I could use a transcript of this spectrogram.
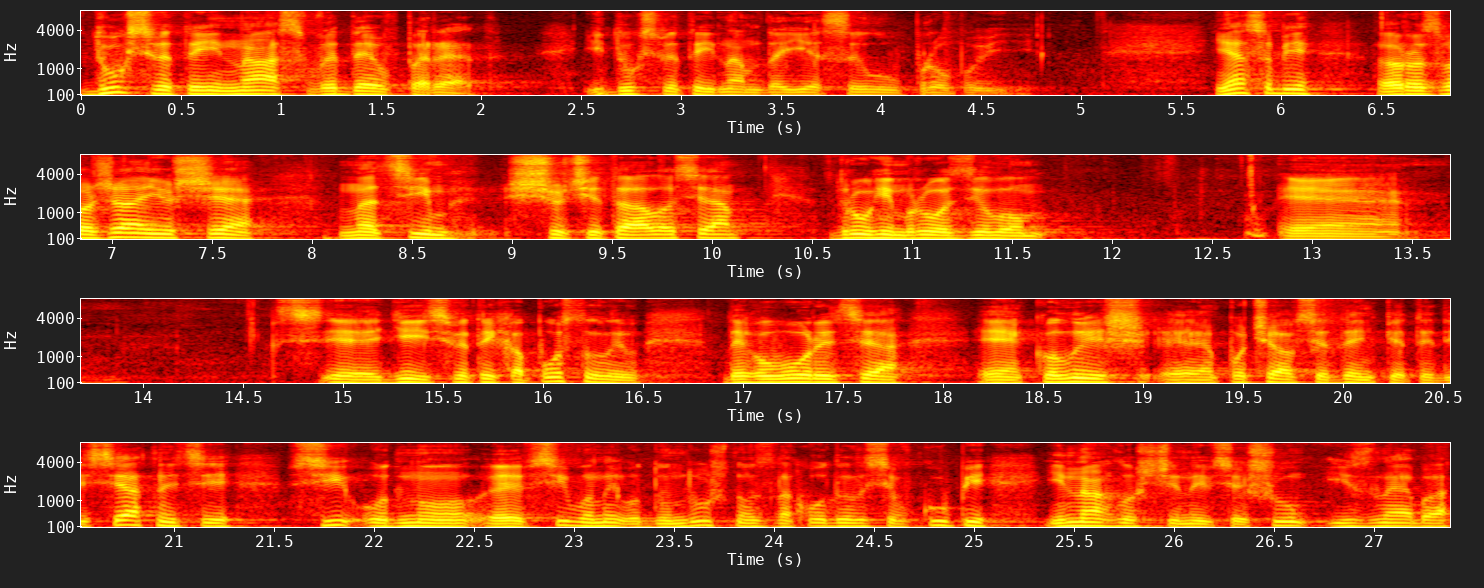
Дух Святий нас веде вперед, і Дух Святий нам дає силу в проповіді. Я собі розважаю ще над цим, що читалося другим розділом е, дій святих апостолів, де говориться, е, коли ж е, почався день П'ятидесятниці, всі, одно, е, всі вони однодушно знаходилися вкупі, і нагло щинився шум із неба,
